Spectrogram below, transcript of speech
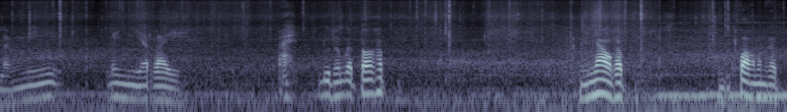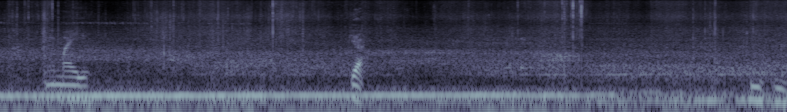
หลังนี้ไม่มีอะไร ไป ดูทำกันต่อครับเงาครับฟองมันครับ มีไม้อยู่เปียอื้อหือ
